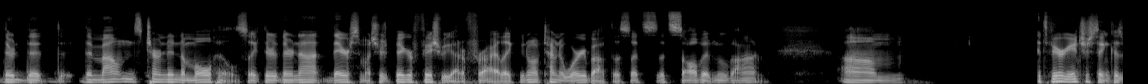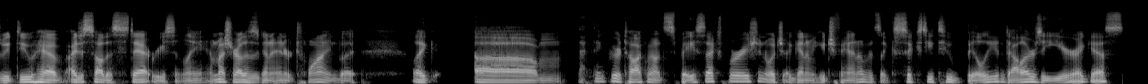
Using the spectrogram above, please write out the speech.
they're the, the, the mountains turned into molehills. Like they're they're not there so much. There's bigger fish we got to fry. Like we don't have time to worry about this. Let's let's solve it move on. Um it's very interesting because we do have i just saw this stat recently. I'm not sure how this is going to intertwine but like um i think we were talking about space exploration which again i'm a huge fan of. It's like 62 billion dollars a year i guess.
